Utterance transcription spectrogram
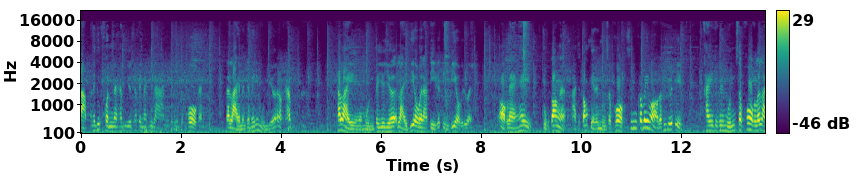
ตับในทุกคนนะครับพี่ยุทธถ้าเป็นนักกีฬาเนี่ยจะหมุนสะโพกกัน แต่ไหล่มันจะไม่ได้หมุนเยอะหรอกครับ ถ้าไหลหมุนไปเยอะๆไหลเบี้ยวเวลาตีก็ตีเบี้ยวไปด้วย ออกแรงให้ถูกต้องอะอาจจะต้องเปลี่ยนเป็นหมุนสะโพกซึ่งก็ไม่เหมาะกับพี่ยุทธอีกใครจะไปหมุนสะโพกแล้วไหล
